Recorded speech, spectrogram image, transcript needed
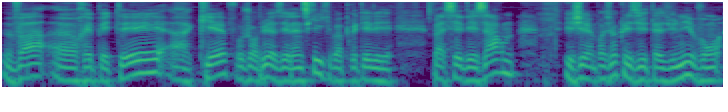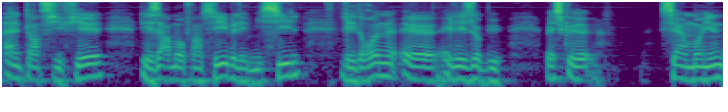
va euh, répéter à Kiev, aujourd'hui à Zelensky, qui va prêter des, passer des armes. Et j'ai l'impression que les États-Unis vont intensifier les armes offensives, les missiles, les drones euh, et les obus. Est-ce que c'est un moyen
